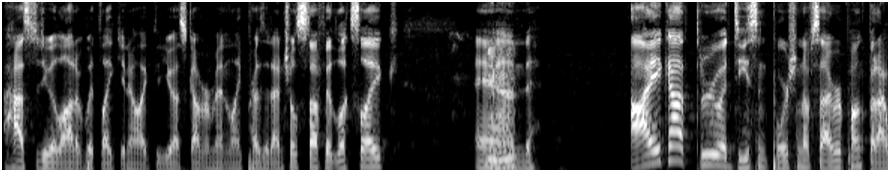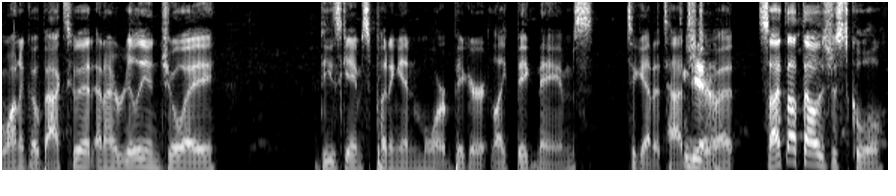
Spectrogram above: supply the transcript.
has to do a lot of with like you know like the U.S. government and like presidential stuff. It looks like, mm-hmm. and I got through a decent portion of Cyberpunk, but I want to go back to it, and I really enjoy these games putting in more bigger like big names to get attached to it. So I thought that was just cool.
